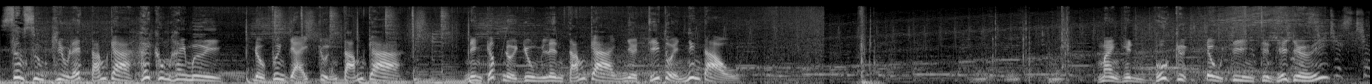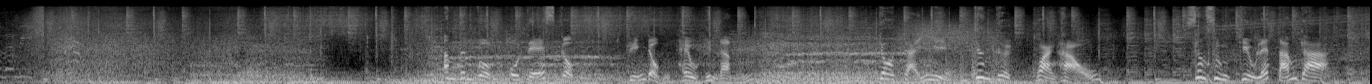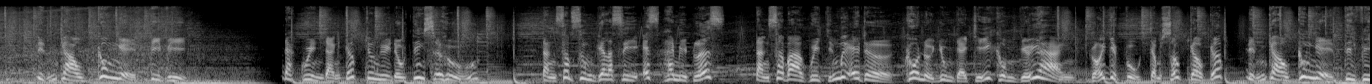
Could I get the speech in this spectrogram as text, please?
Samsung QLED 8K 2020 độ phân giải chuẩn 8K nâng cấp nội dung lên 8K nhờ trí tuệ nhân tạo. Màn hình vô cực đầu tiên trên thế giới. Âm thanh vồn OTS cộng, chuyển động theo hình ảnh cho trải nghiệm chân thực, hoàn hảo. Samsung QLED 8K đỉnh cao công nghệ TV đặc quyền đẳng cấp cho người đầu tiên sở hữu. Tặng Samsung Galaxy S20 Plus, tặng Saba Q90R kho nội dung giải trí không giới hạn, gói dịch vụ chăm sóc cao cấp, đỉnh cao công nghệ TV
